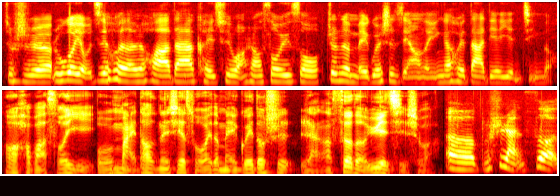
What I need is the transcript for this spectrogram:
就是如果有机会了的话，大家可以去网上搜一搜，真正玫瑰是怎样的，应该会大跌眼镜的。哦，好吧，所以我们买到的那些所谓的玫瑰都是染了色的月季是吧？呃，不是染色，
